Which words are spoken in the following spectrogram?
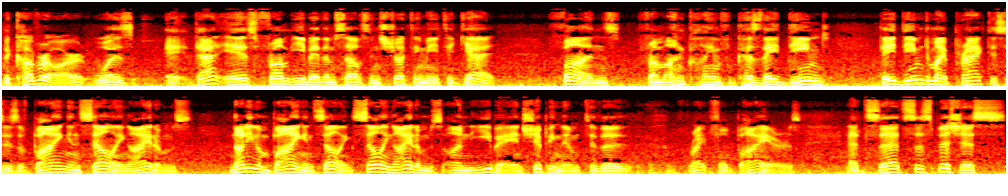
The cover art was it, that is from eBay themselves instructing me to get funds from unclaimed because they deemed they deemed my practices of buying and selling items not even buying and selling selling items on ebay and shipping them to the rightful buyers that's that's suspicious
